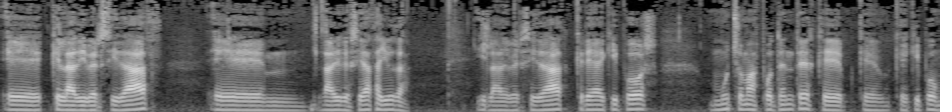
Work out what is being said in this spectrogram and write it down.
eh, que la diversidad eh, la diversidad ayuda y la diversidad crea equipos mucho más potentes que, equipos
